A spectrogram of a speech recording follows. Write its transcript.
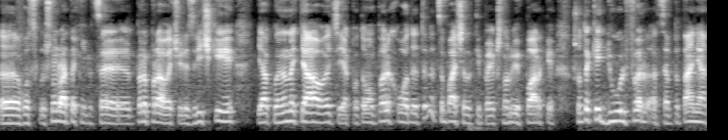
е, господи, шнурова техніка це переправи через річки, як вони натягуються, як потім переходити. Ви це бачили, типу, як шнурові парки. Що таке дюльфер? А Це питання,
